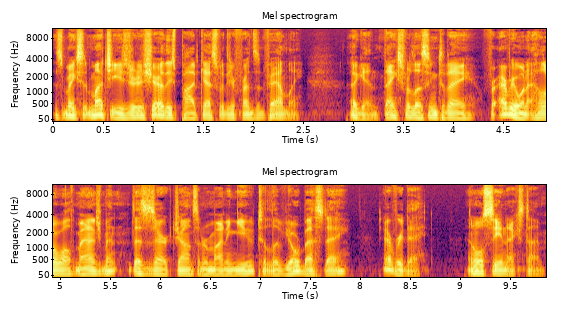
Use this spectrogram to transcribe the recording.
This makes it much easier to share these podcasts with your friends and family. Again, thanks for listening today. For everyone at Heller Wealth Management, this is Eric Johnson reminding you to live your best day every day. And we'll see you next time.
